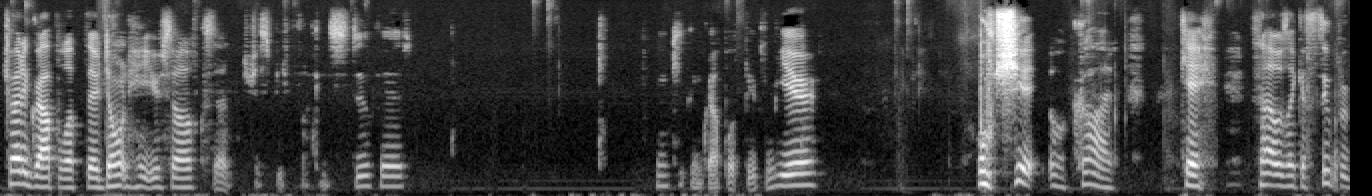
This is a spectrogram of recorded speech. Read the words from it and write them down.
Try to grapple up there. Don't hit yourself, cause that'd just be fucking stupid think you can grapple up here from here. Oh shit! Oh god. Okay, that was like a super.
